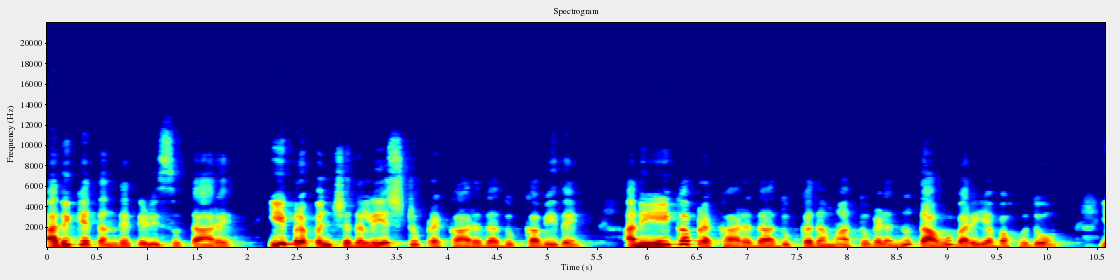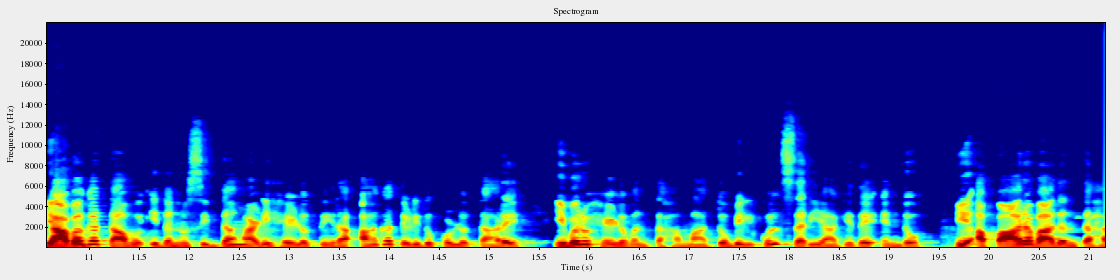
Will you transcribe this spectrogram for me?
ಅದಕ್ಕೆ ತಂದೆ ತಿಳಿಸುತ್ತಾರೆ. ಈ ಪ್ರಪಂಚದಲ್ಲಿ ಎಷ್ಟು ಪ್ರಕಾರದ ದುಃಖವಿದೆ. ಅನೇಕ ಪ್ರಕಾರದ ದುಃಖದ ಮಾತುಗಳನ್ನು ತಾವು ಬರೆಯಬಹುದು. ಯಾವಾಗ ತಾವು ಇದನ್ನು ಸಿದ್ಧ ಮಾಡಿ ಹೇಳುತ್ತೀರಾ, ಆಗ ತಿಳಿದುಕೊಳ್ಳುತ್ತಾರೆ. ಇವರು ಹೇಳುವಂತಹ ಮಾತು ಬಿಲ್ಕುಲ್ ಸರಿಯಾಗಿದೆ ಎಂದು. ಈ ಅಪಾರವಾದಂತಹ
